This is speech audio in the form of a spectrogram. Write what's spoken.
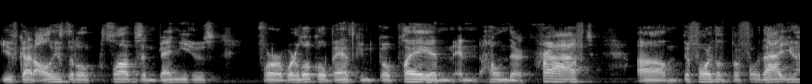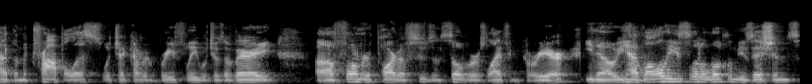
you've got all these little clubs and venues for where local bands can go play and, and hone their craft um, before the before that, you had the Metropolis, which I covered briefly, which was a very uh, formative part of Susan Silver's life and career. You know, you have all these little local musicians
